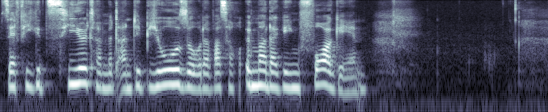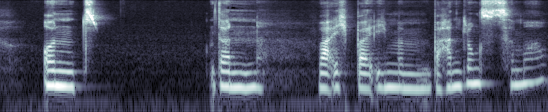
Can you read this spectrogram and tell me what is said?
sehr viel gezielter mit Antibiose oder was auch immer dagegen vorgehen. Und dann war ich bei ihm im Behandlungszimmer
